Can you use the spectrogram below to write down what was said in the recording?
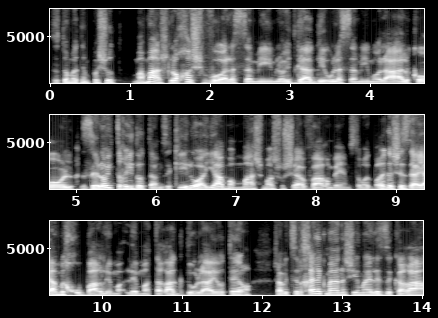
זאת אומרת, הם פשוט ממש לא חשבו על הסמים, לא התגעגעו לסמים או לאלכוהול, זה לא הטריד אותם, זה כאילו היה ממש משהו שעבר מהם, זאת אומרת, ברגע שזה היה מחובר למטרה גדולה יותר, עכשיו, אצל חלק מהאנשים האלה זה קרה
